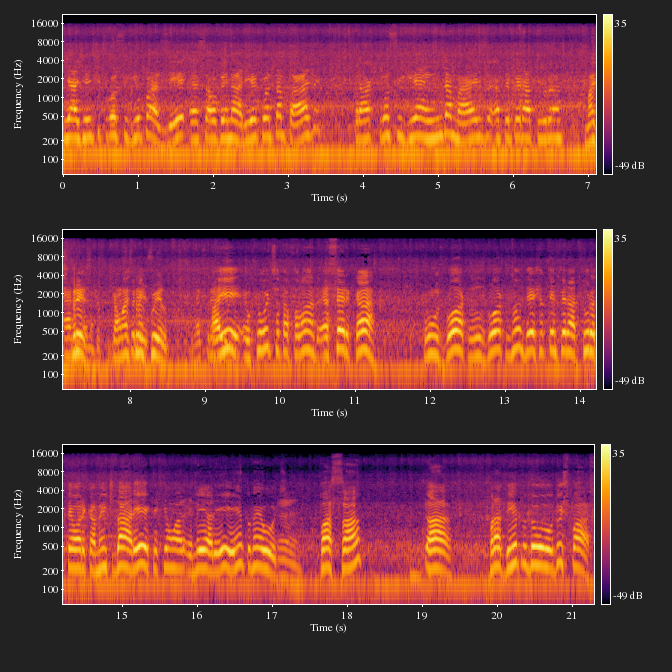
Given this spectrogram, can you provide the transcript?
e a gente conseguiu fazer essa alvenaria com a tampagem para conseguir ainda mais a temperatura mais fresca, ficar mais, mais tranquilo. mais, tranquilo. Aí, o que o Hudson está falando é cercar com os blocos. Os blocos não deixam a temperatura, teoricamente, da areia, que aqui é, uma, meio areia, né, Hudson? É. Passar para dentro do, do espaço.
